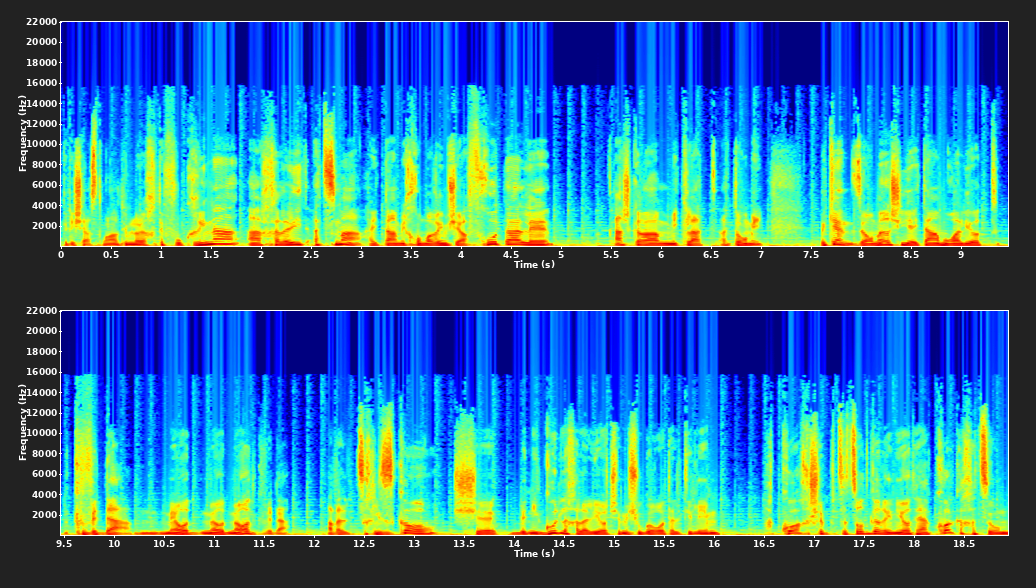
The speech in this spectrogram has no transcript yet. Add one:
כדי שהאסטרונאוטים לא יחטפו קרינה, החללית עצמה הייתה מחומרים שהפכו אותה לאשכרה מקלט אטומי. וכן, זה אומר שהיא הייתה אמורה להיות כבדה, מאוד מאוד מאוד כבדה. אבל צריך לזכור שבניגוד לחלליות שמשוגרות על טילים, הכוח של פצצות גרעיניות היה כל כך עצום,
